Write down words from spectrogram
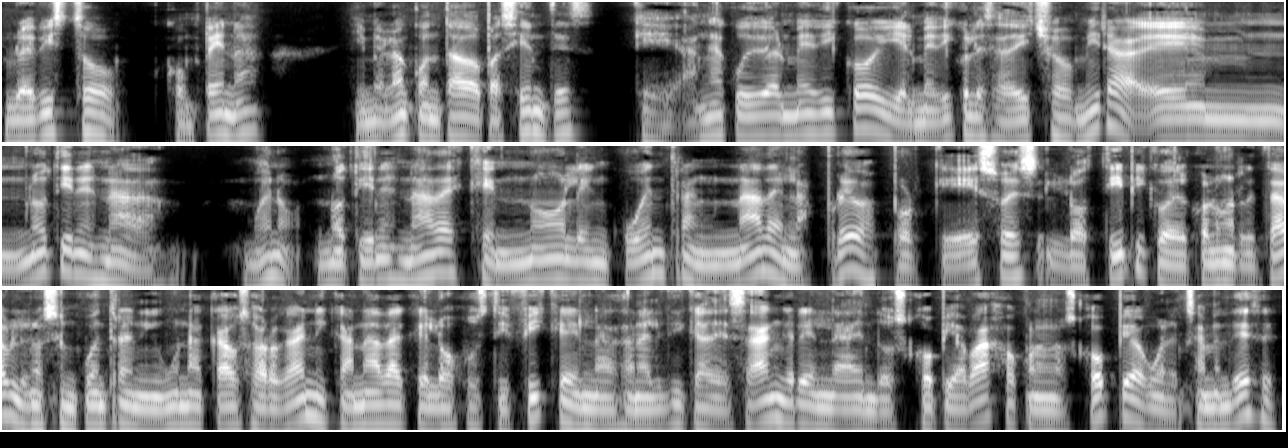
lo he visto con pena y me lo han contado pacientes que han acudido al médico y el médico les ha dicho, mira, eh, no tienes nada, bueno, no tienes nada es que no le encuentran nada en las pruebas, porque eso es lo típico del colon irritable, no se encuentra ninguna causa orgánica, nada que lo justifique en las analíticas de sangre, en la endoscopia baja o colonoscopia o en el examen de ese.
